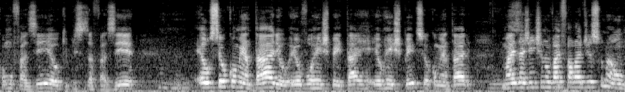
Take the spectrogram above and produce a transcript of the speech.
como fazer, o que precisa fazer. É o seu comentário, eu vou respeitar, eu respeito o seu comentário, mas a gente não vai falar disso não,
